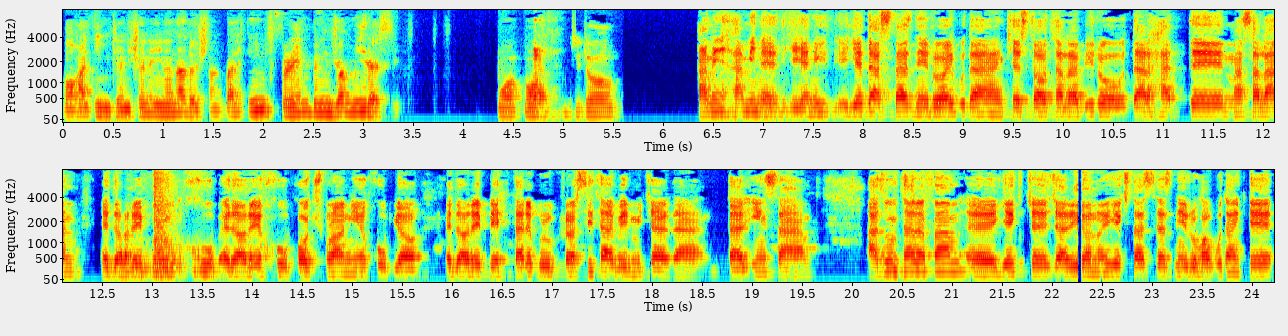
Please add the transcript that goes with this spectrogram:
واقعا intention اینا نداشتن. ولی این فریم به اینجا می‌رسید. تو همین همینه دیگه. یعنی یه دسته از نیروهایی بودن که اصلاح طلبی رو در حد مثلا اداره خوب اداره خوب حکمرانی خوب یا اداره بهتر بروکراسی تعبیر می‌کردن در این سمت. از اون طرف هم یک جریان یک دسته از نیروها بودن که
